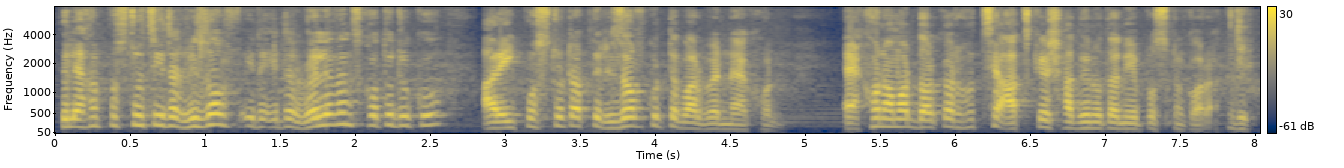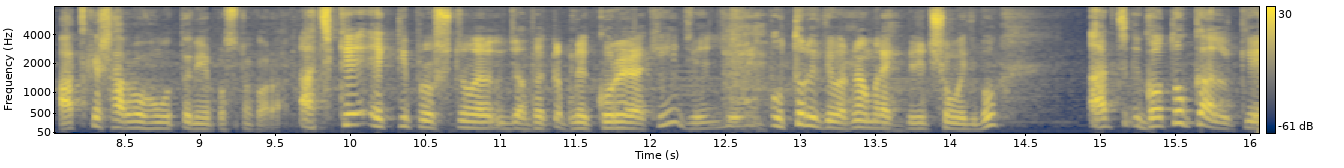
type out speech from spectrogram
তাহলে এখন প্রশ্ন হচ্ছে এটা রিজলভ এটা এটা রেলেভেন্স কতটুকু? আর এই প্রশ্নটা আপনি রিজলভ করতে পারবেন না এখন। এখন আমার দরকার হচ্ছে আজকে স্বাধীনতা নিয়ে প্রশ্ন করা। আজকে সার্বভৌমত্ব নিয়ে প্রশ্ন করা। আজকে একটি প্রশ্ন আপনি করে রাখি যে উত্তর দিতে পারবেন আমরা এক মিনিট সময় দিব। আজ গতকালকে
